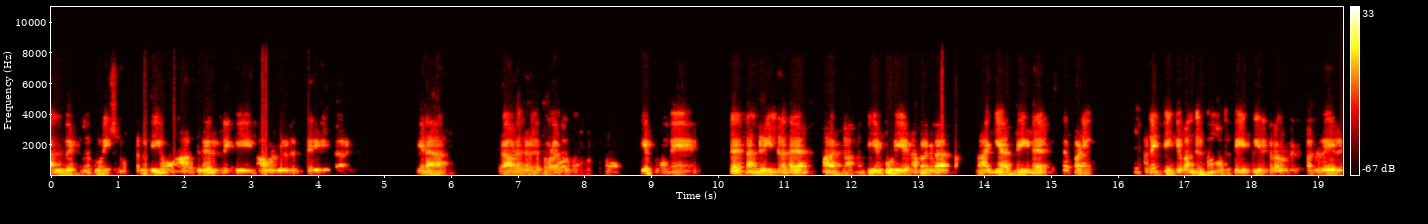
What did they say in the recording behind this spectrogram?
கல்வெட்டுல குறிச்சும் ஆசிரியர் இன்னைக்கு அவர்களிடம் தெரிவித்தார்கள். ஏன்னா திராவிட கழக எப்பவுமே இந்த நன்றின்றத மறக்காம செய்யக்கூடிய நபர்களா ஐயா செய்த இந்த பணி அனைத்து இங்க வந்திருக்கும் போது பேசி இருக்கிறவர்கள் பல்வேறு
